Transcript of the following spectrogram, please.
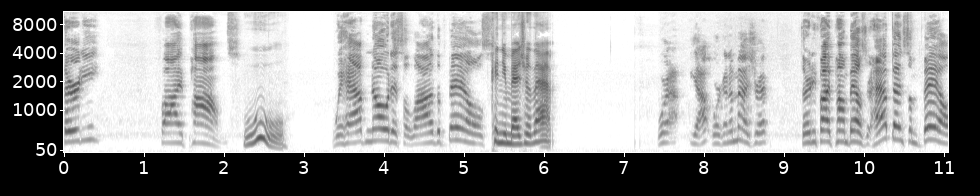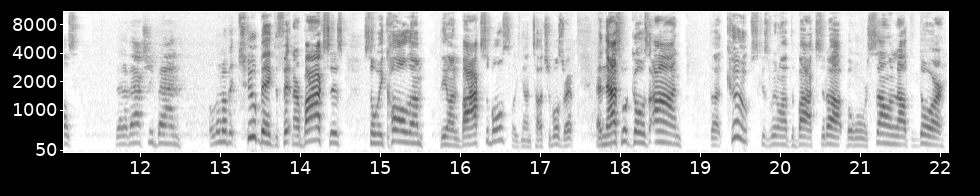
35 pounds. Ooh. We have noticed a lot of the bales. Can you measure that? We're yeah, we're gonna measure it. 35 pound bales. There have been some bales that have actually been a little bit too big to fit in our boxes, so we call them the unboxables, like the untouchables, right? And that's what goes on the coops because we don't have to box it up. But when we're selling it out the door,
